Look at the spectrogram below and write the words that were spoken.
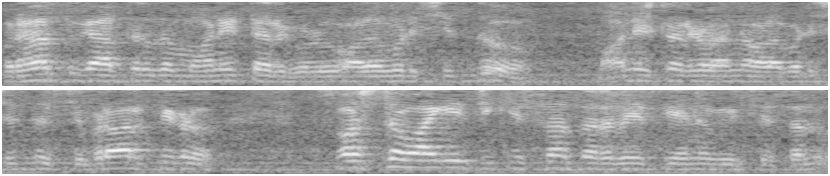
ಬೃಹತ್ ಗಾತ್ರದ ಮಾನಿಟರ್ಗಳು ಅಳವಡಿಸಿದ್ದು ಮಾನಿಟರ್ಗಳನ್ನು ಅಳವಡಿಸಿದ್ದು ಶಿಬಿರಾರ್ಥಿಗಳು ಸ್ಪಷ್ಟವಾಗಿ ಚಿಕಿತ್ಸಾ ತರಬೇತಿಯನ್ನು ವೀಕ್ಷಿಸಲು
